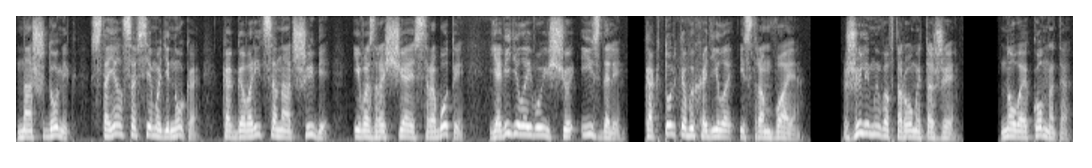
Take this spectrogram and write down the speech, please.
Наш домик стоял совсем одиноко, как говорится, на отшибе, и, возвращаясь с работы, я видела его еще издали, как только выходила из трамвая. Жили мы во втором этаже. Новая комната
